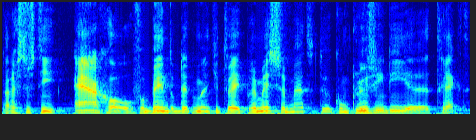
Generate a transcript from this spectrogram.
Daar is dus die ergo verbindt op dit moment je twee premissen met de conclusie die je trekt.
